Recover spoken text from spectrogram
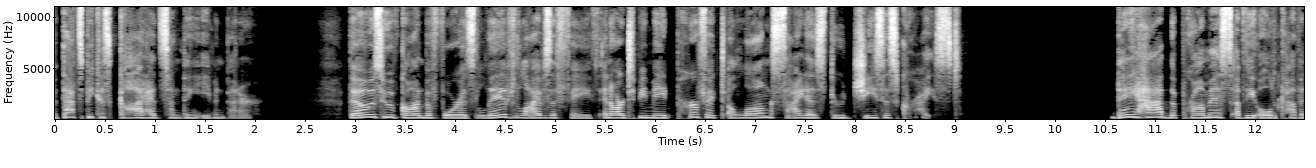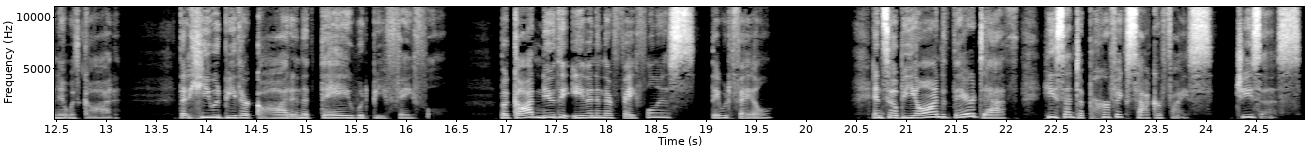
but that's because God had something even better. Those who have gone before us lived lives of faith and are to be made perfect alongside us through Jesus Christ. They had the promise of the old covenant with God, that he would be their God and that they would be faithful. But God knew that even in their faithfulness, they would fail. And so beyond their death, he sent a perfect sacrifice, Jesus.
